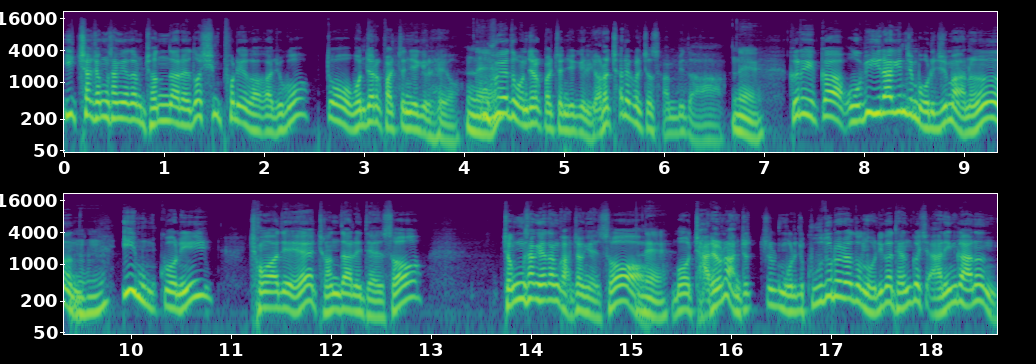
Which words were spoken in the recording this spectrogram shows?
2차 정상회담 전날에도 심포리에 가가지고 또 원자력 발전 얘기를 해요. 네. 그 후에도 원자력 발전 얘기를 여러 차례 걸쳐서 합니다. 네. 그러니까 오비 일학인지 모르지만은 음흠. 이 문건이 청와대에 전달이 돼서 정상회담 과정에서 네. 뭐 자료는 안 줬줄 모르지 구두로라도 논의가 된 것이 아닌가 하는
